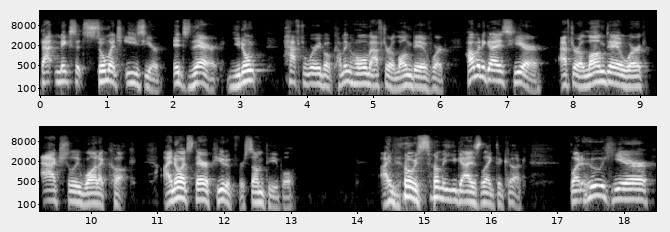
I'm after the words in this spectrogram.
that makes it so much easier. It's there. You don't have to worry about coming home after a long day of work. How many guys here, after a long day of work, actually want to cook? I know it's therapeutic for some people. I know some of you guys like to cook, but who here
